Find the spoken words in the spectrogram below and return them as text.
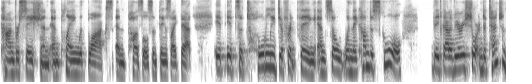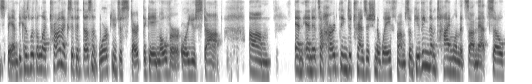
conversation and playing with blocks and puzzles and things like that. It, it's a totally different thing. And so when they come to school they've got a very shortened attention span because with electronics, if it doesn't work, you just start the game over or you stop. Um, and, and it's a hard thing to transition away from. So giving them time limits on that. So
